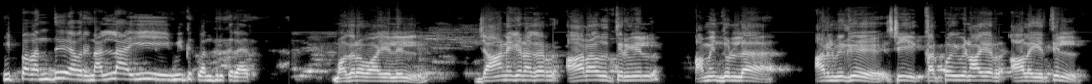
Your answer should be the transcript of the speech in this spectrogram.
இப்போ வந்து அவர் நல்லாயி வீட்டுக்கு வந்திருக்கிறாரு. மதுரவாயலில் ஜானகி நகர் ஆறாவது தெருவில் அமைந்துள்ள அருள்மிகு ஸ்ரீ கற்பக விநாயகர் ஆலயத்தில்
